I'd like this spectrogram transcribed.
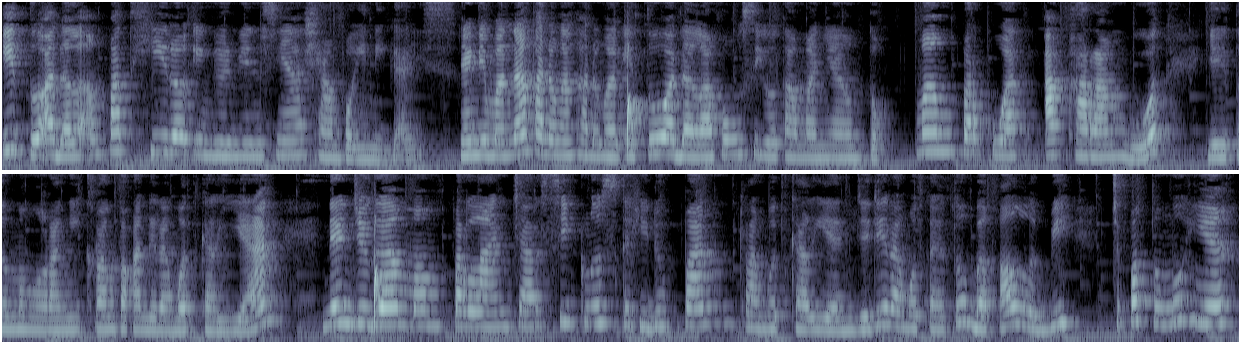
Itu adalah empat hero ingredientsnya shampoo ini guys. Yang di mana kandungan-kandungan itu adalah fungsi utamanya untuk memperkuat akar rambut Yaitu mengurangi kerontokan di rambut kalian Dan juga memperlancar siklus kehidupan rambut kalian Jadi rambut kalian itu bakal lebih cepat tumbuhnya.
